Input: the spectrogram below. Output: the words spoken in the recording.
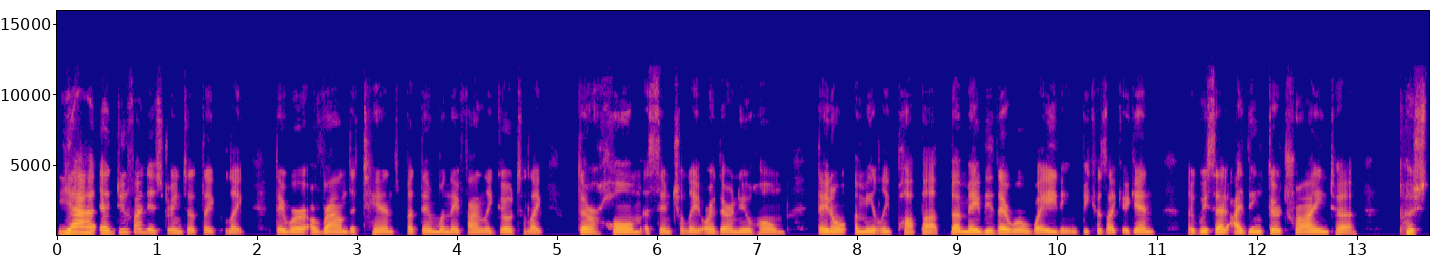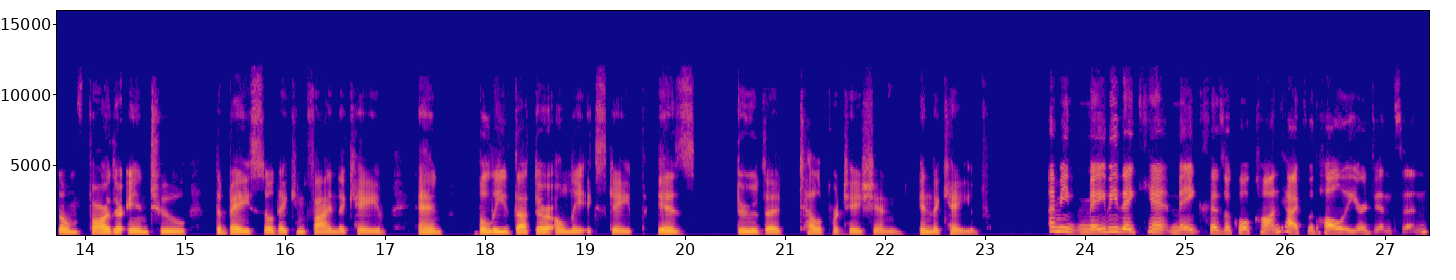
Yeah, I do find it strange that like like they were around the tent, but then when they finally go to like their home essentially or their new home, they don't immediately pop up. But maybe they were waiting because, like, again, like we said, I think they're trying to push them farther into the base so they can find the cave and believe that their only escape is through the teleportation in the cave. I mean, maybe they can't make physical contact with Holly or Jensen.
